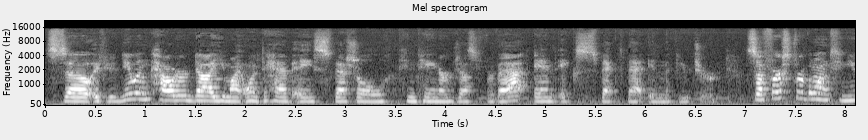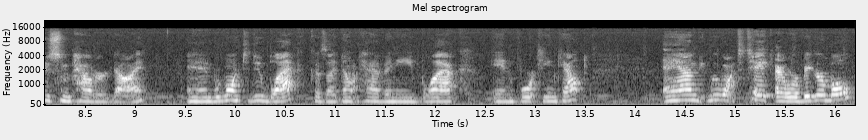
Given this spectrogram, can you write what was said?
So if you're doing powdered dye, you might want to have a special container just for that and expect that in the future. So first we're going to use some powdered dye, and we're going to do black because I don't have any black in 14 count. And we want to take our bigger bowl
